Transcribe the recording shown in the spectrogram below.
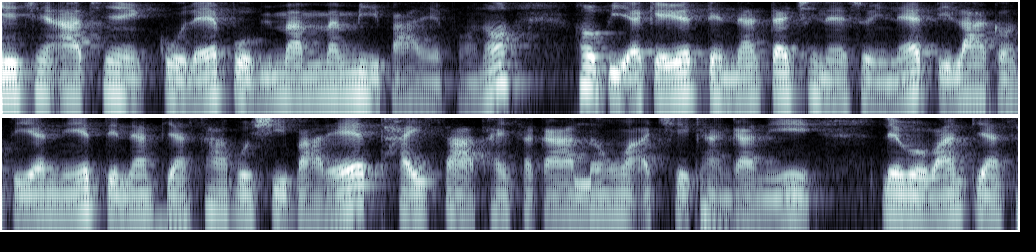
ရေးခြင်းအပြင်ကိုလည်းပို့ပြီးမှမတ်မိပါတယ်ပေါ့နော်ဟုတ်ပြီအကယ်၍တင်တန်းတက်ချင်တယ်ဆိုရင်လည်းတီလာကောင်တရက်နဲ့တင်တန်းပြန်ဆဖို့ရှိပါတယ်ထိုက်စာထိုက်စကားလုံးဝအခြေခံကနေ level 1ပြန်ဆ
